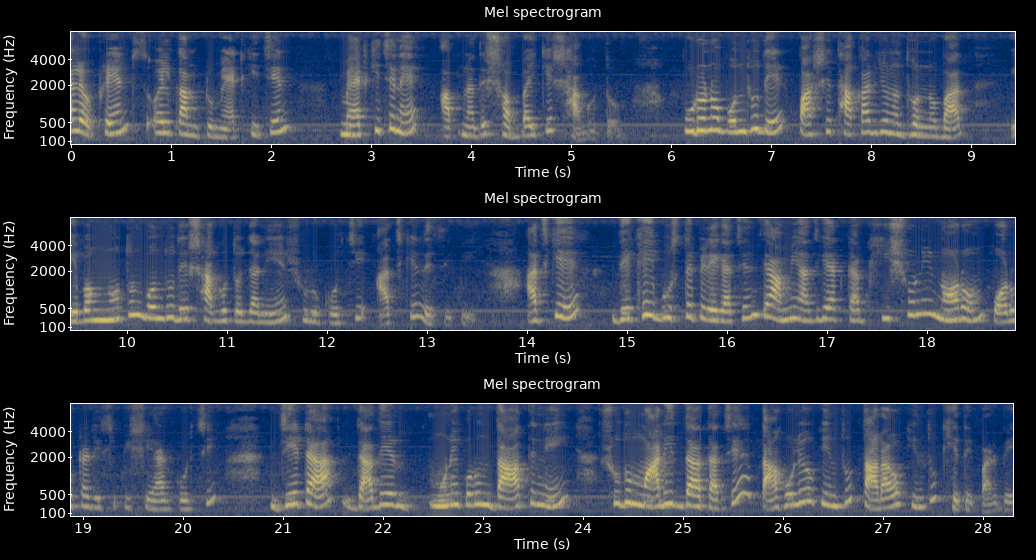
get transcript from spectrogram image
Hello friends, welcome to Matt Kitchen. Matt কিচেনে আপনাদের সবাইকে স্বাগত। পুরনো বন্ধুদের পাশে থাকার জন্য ধন্যবাদ এবং নতুন বন্ধুদের স্বাগত জানিয়ে শুরু করছি আজকের রেসিপি আজকে দেখেই বুঝতে পেরে গেছেন যে আমি আজকে একটা ভীষণই নরম পরোটা রেসিপি শেয়ার করছি, যেটা যাদের মনে করুন দাঁত নেই, শুধু মাড়ির দাঁত আছে, তাহলেও কিন্তু তারাও কিন্তু খেতে পারবে।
